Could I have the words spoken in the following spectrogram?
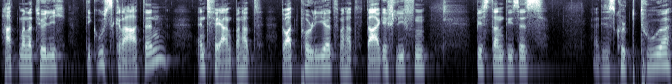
hat man natürlich die Gussgraten entfernt. Man hat dort poliert, man hat da geschliffen, bis dann dieses, ja, diese Skulptur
